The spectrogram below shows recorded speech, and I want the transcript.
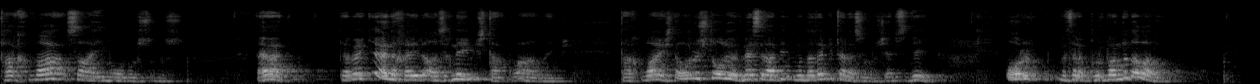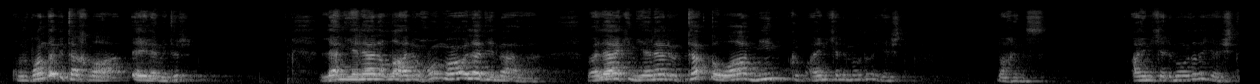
takva sahibi olursunuz. Evet, demek ki en hayırlı azık neymiş? Takva azıymış. Takva işte oruçta oluyor. Mesela bir, bunlardan bir tanesi oruç, hepsi değil. Oruç, mesela kurbanda da var o. Kurban da bir takva eylemidir. Len yenal Allah luhumha ve la dimâha. Velakin yenalu takva minkum. Aynı kelime orada da geçti. Bakınız. Aynı kelime orada da geçti.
